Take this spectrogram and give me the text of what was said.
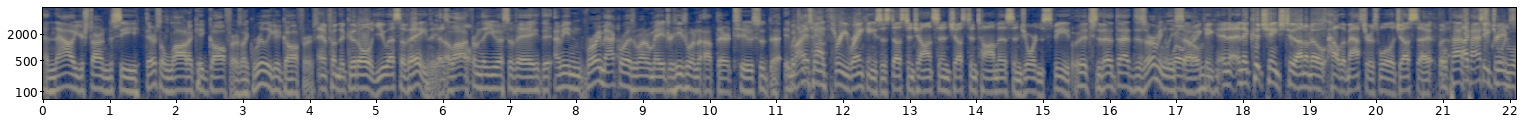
and now you're starting to see there's a lot of good golfers, like really good golfers, and from the good old U.S. of A. As a well. lot from the U.S. of A. The, I mean, Rory McIlroy has won a major. He's one up there too. So uh, in But my your opinion, top three rankings is Dustin Johnson, Justin Thomas, and Jordan Spieth. which that, that deservingly world so. ranking, and and it could change too. I don't know how the Masters will adjust that, but Well, Pat- I Patrick see Jordan Reed will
